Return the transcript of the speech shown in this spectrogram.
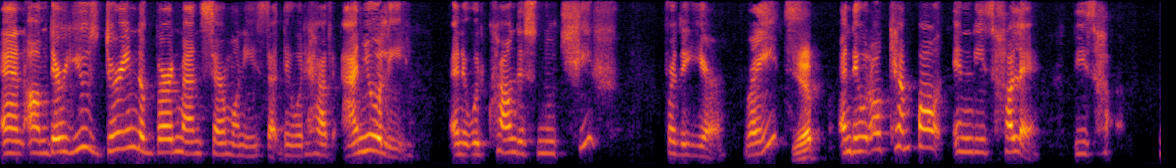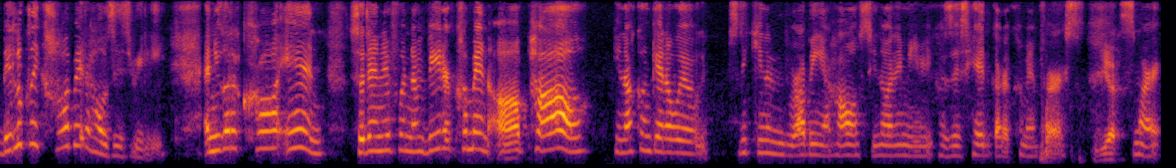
and um, they're used during the Birdman ceremonies that they would have annually, and it would crown this new chief for the year, right? Yep. And they would all camp out in these hale, these. They look like hobbit houses, really, and you gotta crawl in. So then, if an invader come in, oh, pal, you're not gonna get away with sneaking and robbing your house. You know what I mean? Because his head gotta come in first. Yes. Smart,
